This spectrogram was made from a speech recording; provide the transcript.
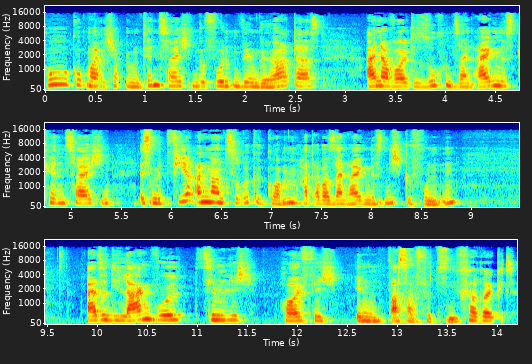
oh, guck mal, ich habe ein Kennzeichen gefunden, wem gehört das? Einer wollte suchen sein eigenes Kennzeichen, ist mit vier anderen zurückgekommen, hat aber sein eigenes nicht gefunden. Also die lagen wohl ziemlich häufig in Wasserpfützen. Verrückt.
